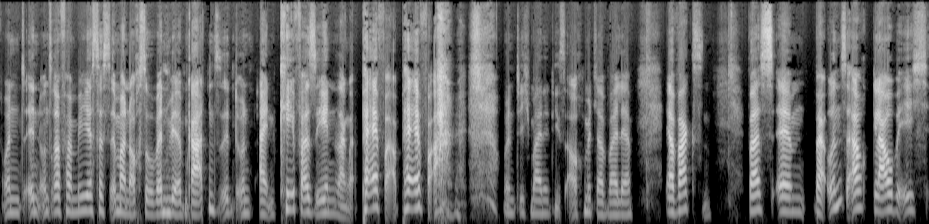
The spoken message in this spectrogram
Und in unserer Familie ist das immer noch so, wenn wir im Garten sind und einen Käfer sehen, sagen wir Päfer, Päfer. Und ich meine, die ist auch mittlerweile erwachsen. Was ähm, bei uns auch, glaube ich,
